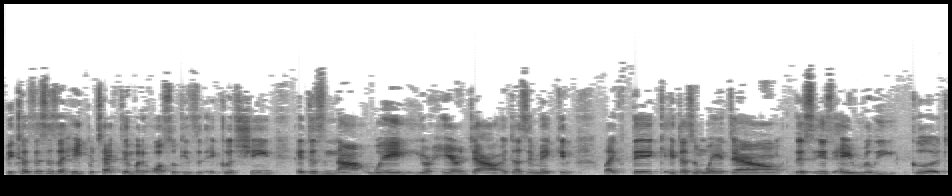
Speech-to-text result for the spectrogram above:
because this is a heat protectant, but it also gives it a good sheen. It does not weigh your hair down. It doesn't make it like thick. It doesn't weigh it down. This is a really good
